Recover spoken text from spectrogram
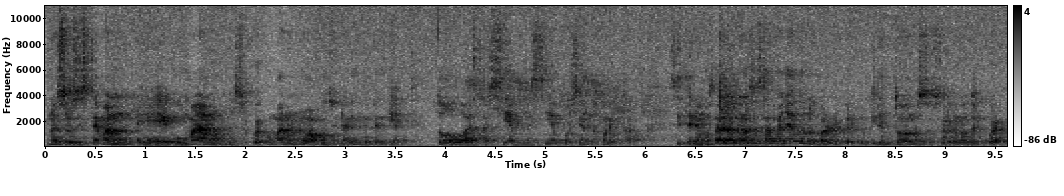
Nuestro sistema eh, humano, nuestro cuerpo humano no va a funcionar independiente. Todo va a estar siempre 100% conectado. Si tenemos algo que nos está fallando, nos va a repercutir en todos nuestros órganos del cuerpo.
